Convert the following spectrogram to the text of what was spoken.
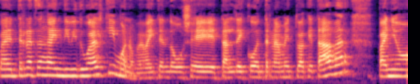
ba, entrenatzen ga individualki, bueno, be, baiten dugu ze taldeko entrenamentuak eta abar, baino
